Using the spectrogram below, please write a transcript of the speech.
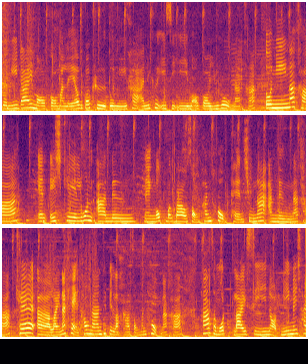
ตัวนี้ได้มอกมาแล้วก็คือตัวนี้ค่ะ อันนี้คือ ECE มอกยุโรปนะคะ ตัวนี้นะคะ NHK รุ่น R1 ในงบเบาๆ2006แผนชิวหน้าอันหนึ่งนะคะ แค่ลายหน้าแข่งเท่านั้นที่เป็นราคา2006นะคะ ถ้าสมมติลาย C นอตนี้ไม่ใช่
